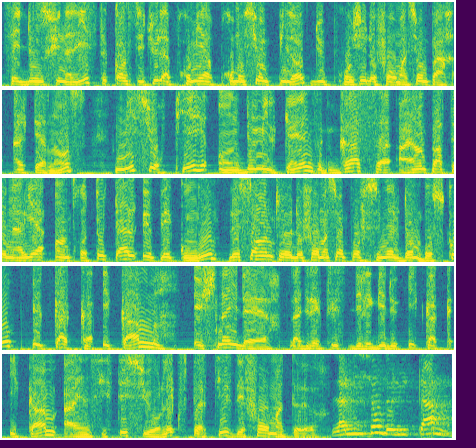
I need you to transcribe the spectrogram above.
Ces 12 finalistes constituent la première promotion pilote du projet de formation par alternance mis sur pied en 2015 grâce à un partenariat entre Total EP Congo, le centre de formation professionnelle Don Bosco, UCAC ICAM et Schneider. La directrice déléguée du ICAC ICAM a insisté sur l'expertise des formateurs. La mission de l'ICAM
